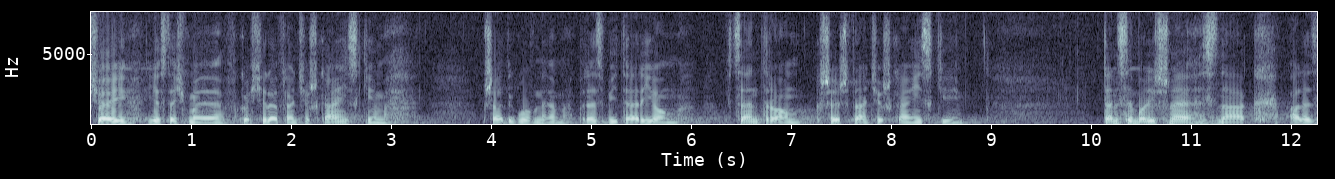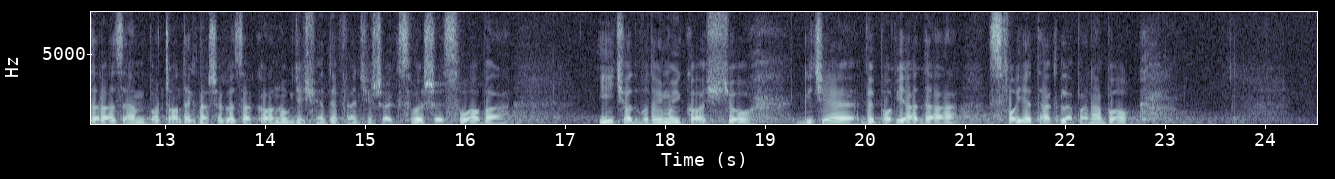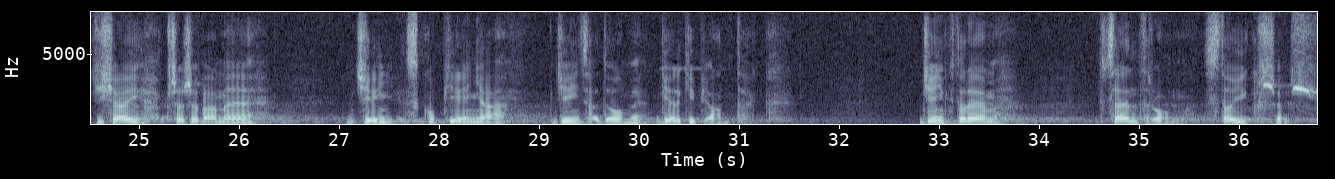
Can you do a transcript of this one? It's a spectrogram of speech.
Dzisiaj jesteśmy w Kościele Franciszkańskim przed głównym prezbiterium, w centrum Krzyż Franciszkański. Ten symboliczny znak, ale zarazem początek naszego zakonu, gdzie święty Franciszek słyszy słowa idź, odbuduj mój Kościół, gdzie wypowiada swoje tak dla Pana Boga. Dzisiaj przeżywamy dzień skupienia, dzień zadumy, Wielki Piątek. Dzień, w którym w centrum stoi krzyż.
